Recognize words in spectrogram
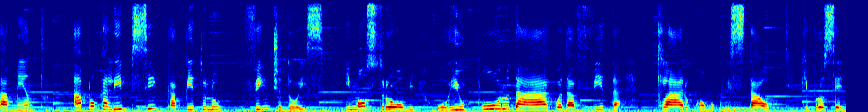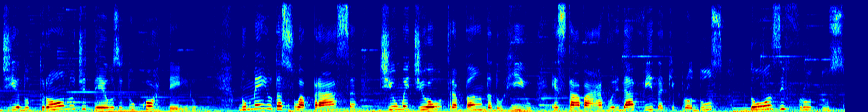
Testamento, Apocalipse, capítulo 22 e mostrou-me o rio puro da água da vida, claro como cristal, que procedia do trono de Deus e do Cordeiro. No meio da sua praça, de uma e de outra banda do rio, estava a árvore da vida, que produz doze frutos,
